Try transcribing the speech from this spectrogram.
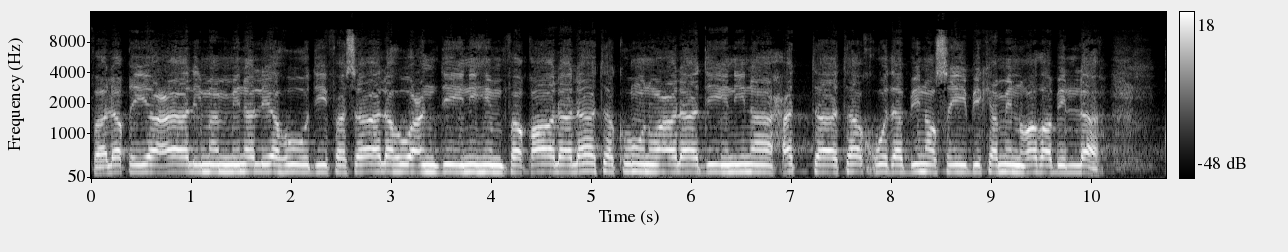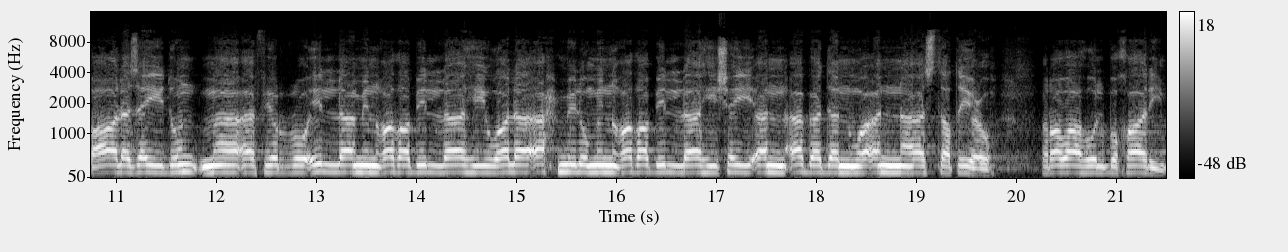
فلقي عالما من اليهود فساله عن دينهم فقال لا تكون على ديننا حتى تاخذ بنصيبك من غضب الله قال زيد ما أفر إلا من غضب الله ولا أحمل من غضب الله شيئا ابدا وأنا أستطيعه. رواه البخاري.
